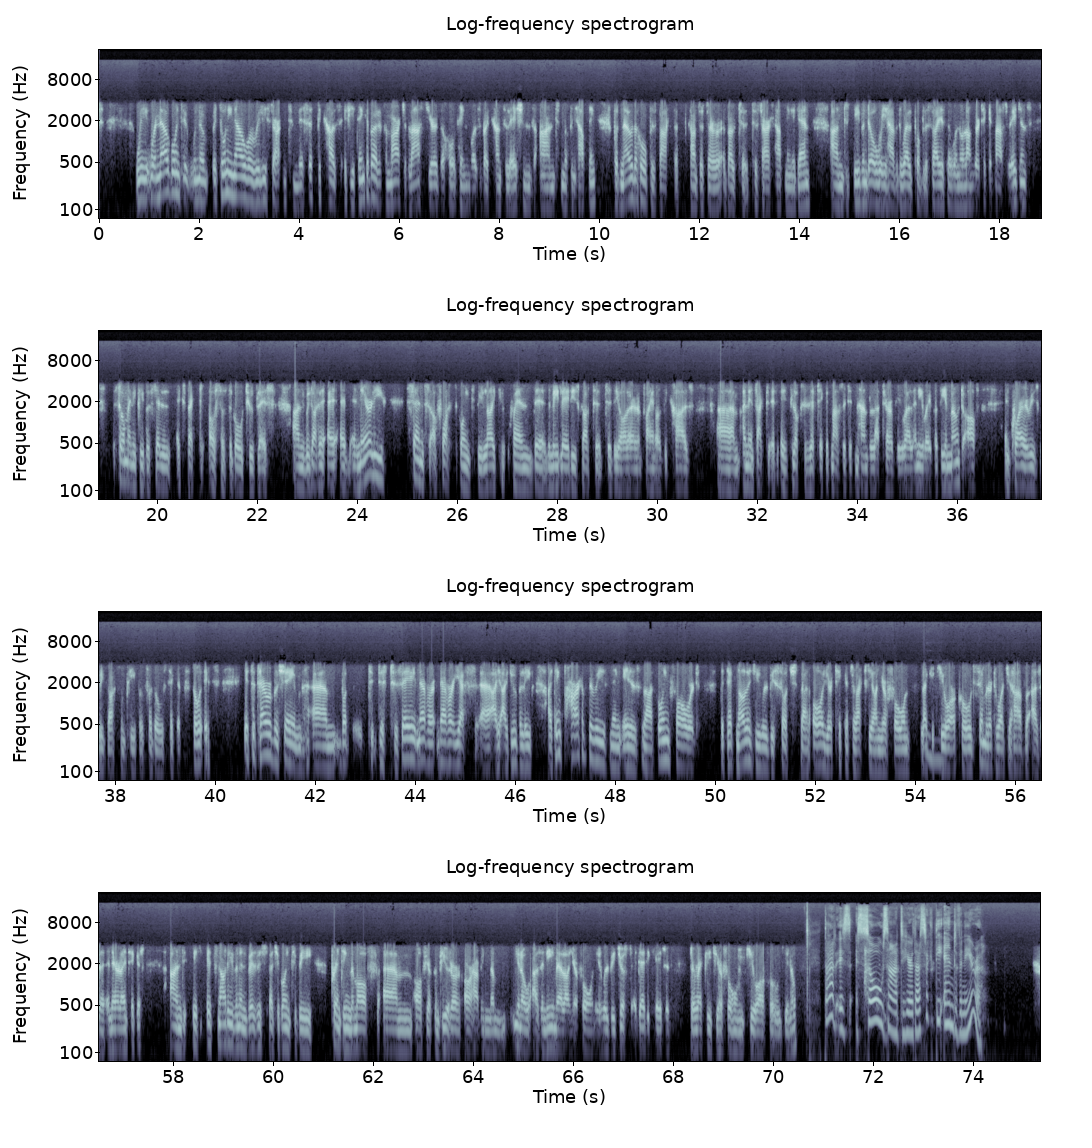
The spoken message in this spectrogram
we we're now going to you know, it's only now we're really starting to miss it because if you think about it from March of last year the whole thing was about cancellations and nothing happening. But now the hope is back that concerts are about to, to start happening again. And even though we have it well publicised that we're no longer Ticketmaster agents so many people still expect us as the go-to place and we got a, a, an early sense of what it's going to be like when the, the Meath ladies got to, to the All Ireland final because, um, and in fact, it, it looks as if Ticketmaster didn't handle that terribly well anyway. But the amount of inquiries we got from people for those tickets, so it's it's a terrible shame. Um, but to, to, to say never, never, yes, uh, I, I do believe. I think part of the reasoning is that going forward the technology will be such that all your tickets are actually on your phone, like a QR code, similar to what you have as a, an airline ticket. And it, it's not even envisaged that you're going to be printing them off um, off your computer or having them, you know, as an email on your phone. It will be just a dedicated directly to your phone QR code, you know. That is so sad to hear. That's like the end of an era.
